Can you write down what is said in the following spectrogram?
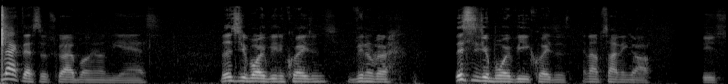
smack that subscribe button on the ass. This is your boy V Equationz. Vino, this is your boy V Equationz, and I'm signing off. Peace.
